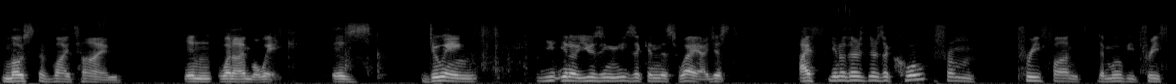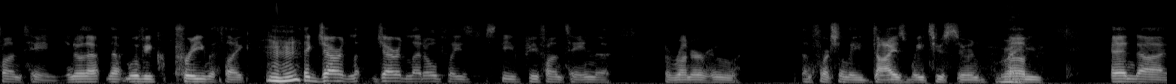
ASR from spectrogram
most of my time, in when I'm awake, is doing, you, you know, using music in this way. I just, I, you know, there's there's a quote from Prefont, the movie Prefontaine. You know that that movie Pre with like hmm I think Jared Jared Leto plays Steve Prefontaine, the, the runner who unfortunately dies way too soon. Right. Um, and uh,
